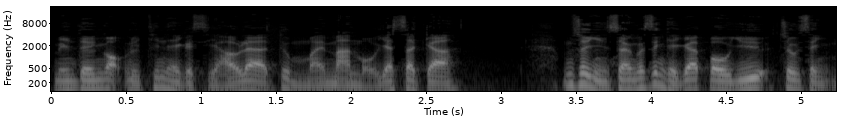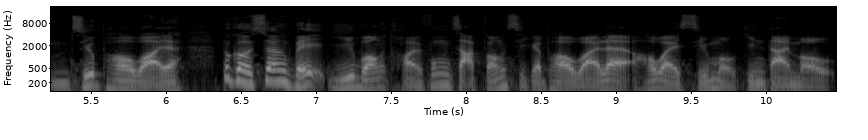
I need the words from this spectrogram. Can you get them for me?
面对恶劣天气嘅时候咧都唔系万无一失噶咁雖然上個星期嘅暴雨造成唔少破壞啊，不過相比以往颱風襲港時嘅破壞咧，可謂小巫見大巫。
